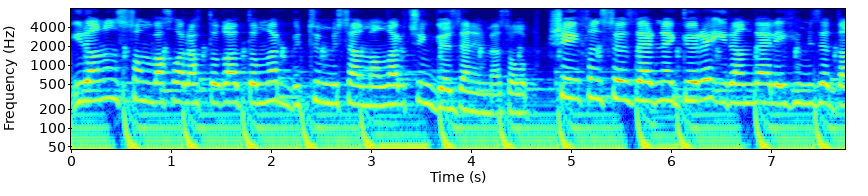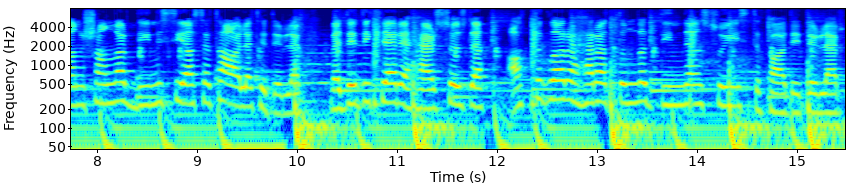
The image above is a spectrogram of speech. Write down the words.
İranın son vaxtlar atdığı addımlar bütün müsəlmanlar üçün gözlənilməz olub. Şeyxin sözlərinə görə İranda əleyhimizə danışanlar dini siyasətə alət edirlər və dedikləri hər sözdə, atdıqları hər addımda dindən suyu istifadə edirlər.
